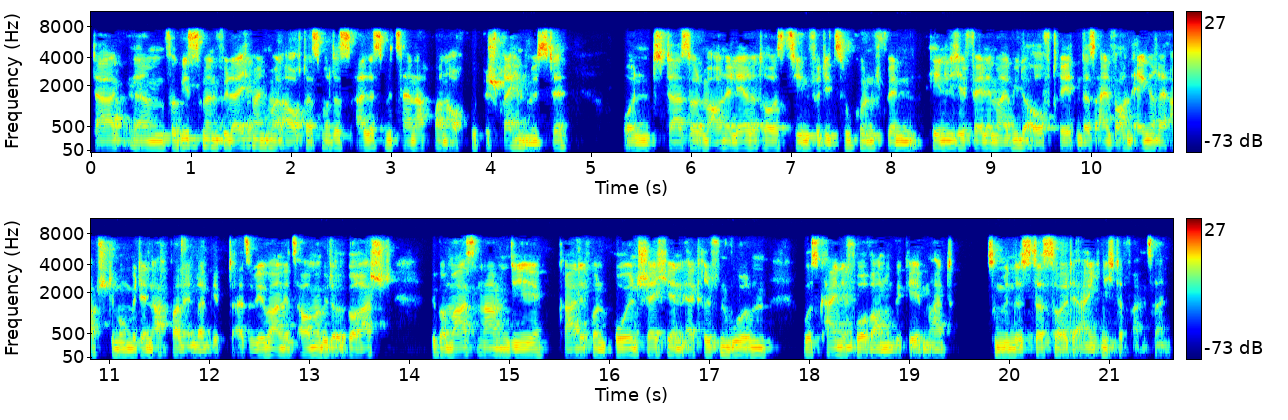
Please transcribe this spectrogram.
Da ähm, vergisst man vielleicht manchmal auch, dass man das alles mit seinen Nachbarn auch gut besprechen müsste. Und da sollte man auch eine Lehre draus ziehen für die Zukunft, wenn ähnliche Fälle mal wieder auftreten, dass einfach eine engere Abstimmung mit den Nachbarländern gibt. Also wir waren jetzt auch mal wieder überrascht über Maßnahmen, die gerade von Polen, Tschechien ergriffen wurden, wo es keine Vorwarnung gegeben hat. Zumindest das sollte eigentlich nicht der Fall sein.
